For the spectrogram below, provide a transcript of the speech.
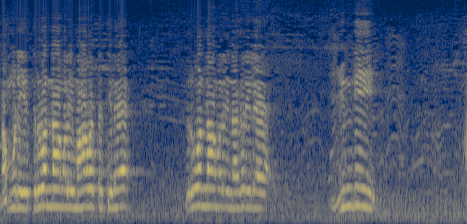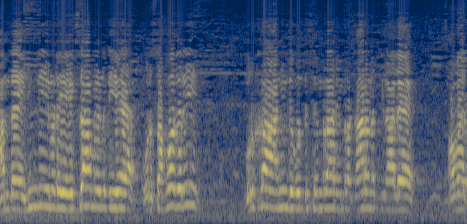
நம்முடைய திருவண்ணாமலை மாவட்டத்தில திருவண்ணாமலை நகரில இந்தி அந்த இந்தியினுடைய எக்ஸாம் எழுதிய ஒரு சகோதரி புர்கா அணிந்து கொண்டு சென்றார் என்ற காரணத்தினாலே அவர்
